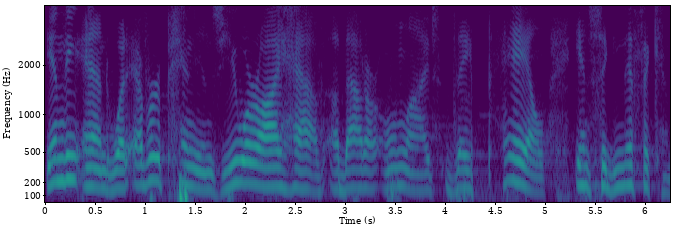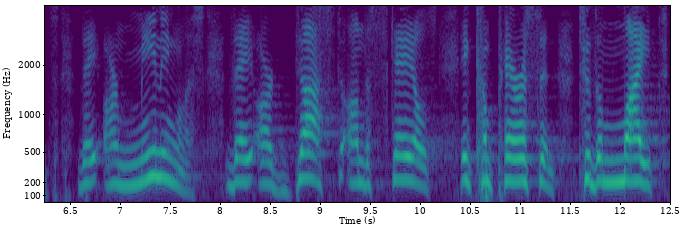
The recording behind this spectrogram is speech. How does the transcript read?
in the end, whatever opinions you or I have about our own lives, they pale in significance. They are meaningless. They are dust on the scales in comparison to the might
